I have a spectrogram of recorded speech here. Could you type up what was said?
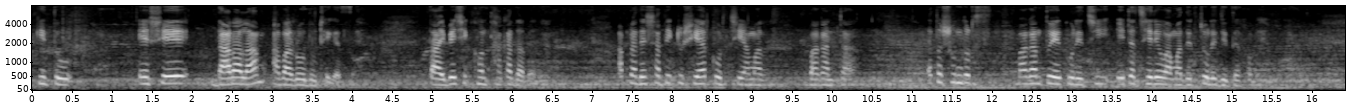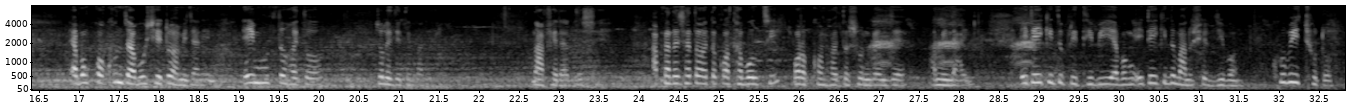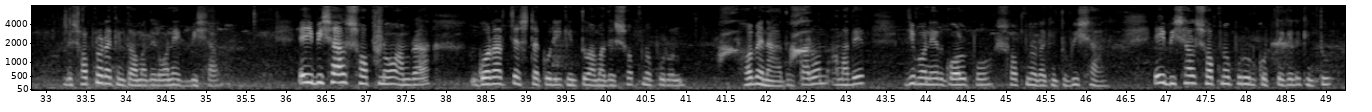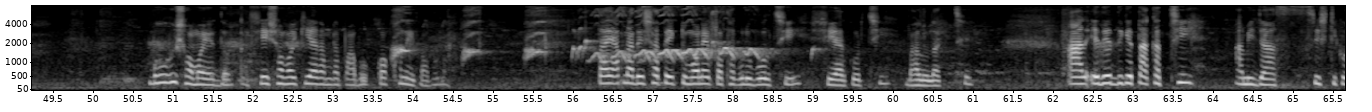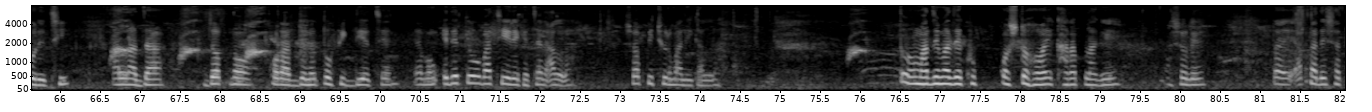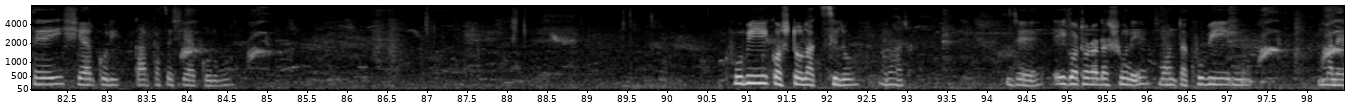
কিন্তু এসে দাঁড়ালাম, আবার রোদ উঠে গেছে। তাই বেশিক্ষণ থাকা যাবে না। আপনাদের সাথে একটু শেয়ার করছি আমার বাগানটা। এত সুন্দর বাগান তৈরি করেছি, এটা ছেড়েও আমাদের চলে যেতে হবে। এবং কখন যাব সেটাও আমি জানি না। এই মুহূর্তে হয়তো চলে যেতে পারি না ফেরার দেশে। আপনাদের সাথে হয়তো কথা বলছি, পরক্ষণ হয়তো শুনবেন যে আমি নাই। এটাই কিন্তু পৃথিবী এবং এটাই কিন্তু মানুষের জীবন। খুবই ছোট। কিন্তু স্বপ্নটা কিন্তু আমাদের অনেক বিশাল। এই বিশাল স্বপ্ন আমরা গড়ার চেষ্টা করি, কিন্তু আমাদের স্বপ্ন পূরণ হবে না আদৌ। কারণ আমাদের জীবনের গল্প স্বপ্নটা কিন্তু বিশাল। এই বিশাল স্বপ্ন পূরণ করতে গেলে কিন্তু বহু সময়ের দরকার। সেই সময় কি আর আমরা পাবো? কখনোই পাবো না। তাই আপনাদের সাথে একটু মনের কথাগুলো বলছি শেয়ার করছি, ভালো লাগছে। আর এদের দিকে তাকাচ্ছি, আমি যা সৃষ্টি করেছি, আল্লাহ যা যত্ন করার জন্য তৌফিক দিয়েছেন এবং এদেরকেও বাঁচিয়ে রেখেছেন আল্লাহ। সব কিছুর মালিক আল্লাহ। তো মাঝে মাঝে খুব কষ্ট হয়, খারাপ লাগে। আসলে তাই আপনাদের সাথেই শেয়ার করি, কার কাছে শেয়ার করব। খুবই কষ্ট লাগছিল আমার যে এই ঘটনাটা শুনে মনটা খুবই মানে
